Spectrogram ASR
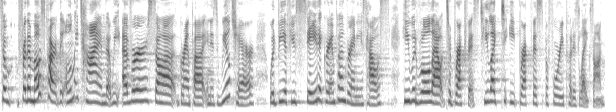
So, for the most part, the only time that we ever saw Grandpa in his wheelchair would be if you stayed at Grandpa and Granny's house. He would roll out to breakfast. He liked to eat breakfast before he put his legs on.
